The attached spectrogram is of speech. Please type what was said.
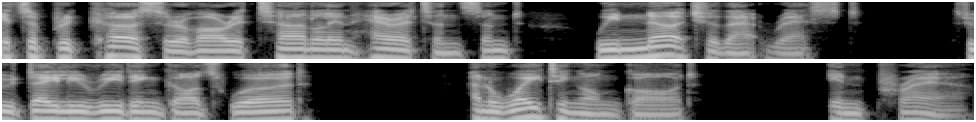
it's a precursor of our eternal inheritance, and we nurture that rest through daily reading God's Word and waiting on God in prayer.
